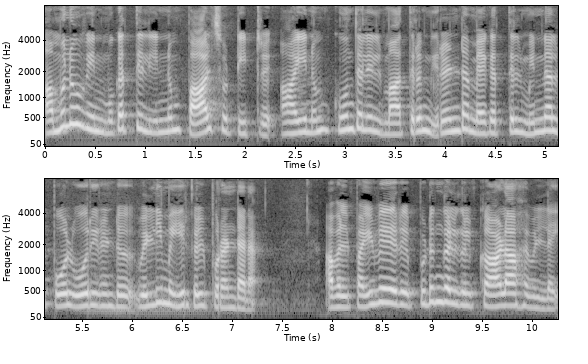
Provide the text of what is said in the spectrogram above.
அமுலுவின் முகத்தில் இன்னும் பால் சொட்டிற்று. ஆயினும் கூந்தலில் மாத்திரம் இரண்ட மேகத்தில் மின்னல் போல் ஓரிரண்டு வெள்ளிமயிர்கள் புரண்டன. அவள் பல்வேறு பிடுங்கல்களுக்கு ஆளாகவில்லை.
